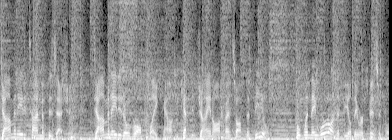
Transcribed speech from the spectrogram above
dominated time of possession, dominated overall play count, and kept the Giant offense off the field. But when they were on the field, they were physical,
